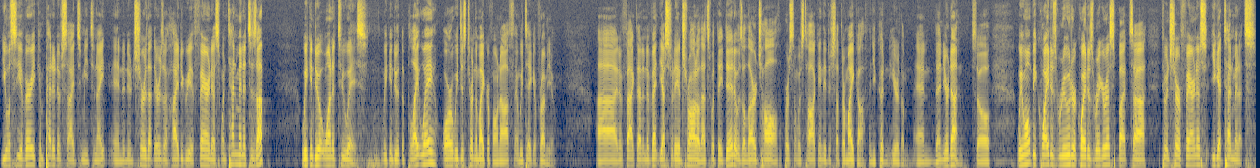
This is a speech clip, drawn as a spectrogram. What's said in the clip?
you will see a very competitive side to me tonight. And to ensure that there is a high degree of fairness, when 10 minutes is up, we can do it one of two ways. We can do it the polite way, or we just turn the microphone off and we take it from you. Uh, and in fact, at an event yesterday in Toronto, that's what they did. It was a large hall. The person was talking, they just shut their mic off, and you couldn't hear them. And then you're done. So we won't be quite as rude or quite as rigorous, but uh, to ensure fairness, you get 10 minutes.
